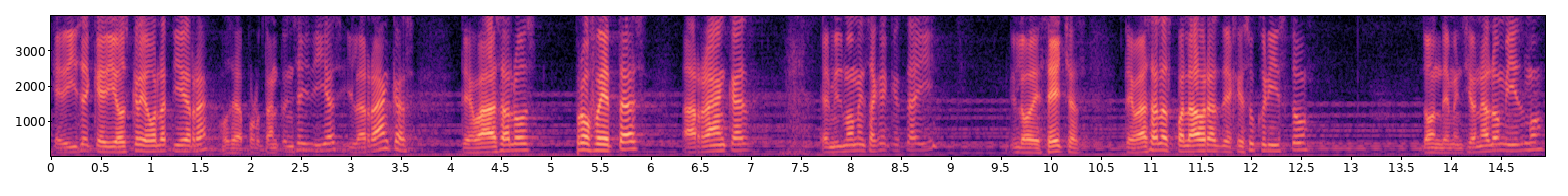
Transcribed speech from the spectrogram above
que dice que Dios creó la tierra, o sea, por tanto en seis días, y la arrancas. Te vas a los profetas, arrancas el mismo mensaje que está ahí y lo desechas. Te vas a las palabras de Jesucristo, donde menciona lo mismo,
